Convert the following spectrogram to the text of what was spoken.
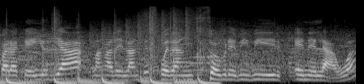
para que ellos ya más adelante puedan sobrevivir en el agua.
